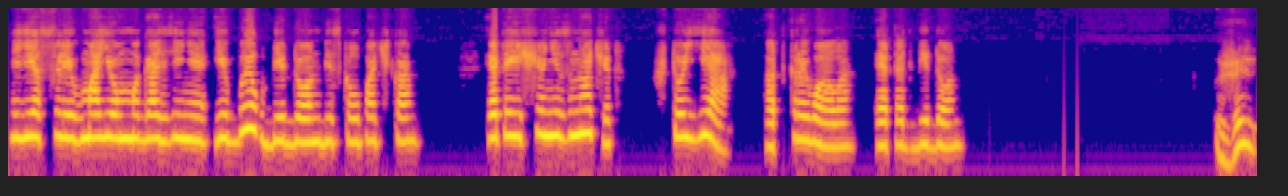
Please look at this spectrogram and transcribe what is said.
Если в моем магазине и был бидон без колпачка, это еще не значит, что я открывала этот бидон. Жиль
